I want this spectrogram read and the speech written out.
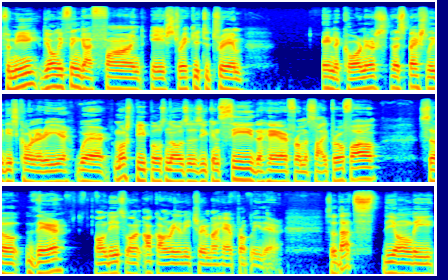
For me, the only thing I find is tricky to trim in the corners, especially this corner here, where most people's noses, you can see the hair from a side profile. So there, on this one, I can't really trim my hair properly there. So that's the only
